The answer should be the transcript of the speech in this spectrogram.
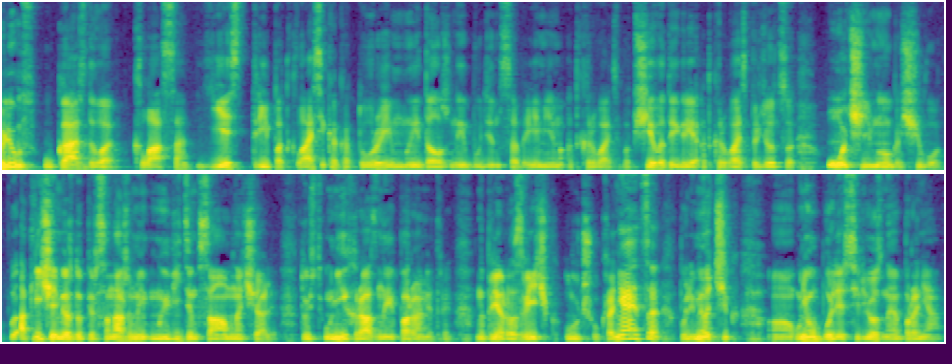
Плюс у каждого класса есть три подклассика, которые мы должны будем со временем открывать. Вообще в этой игре открывать придется очень много чего. Отличие между персонажами мы видим в самом начале. То есть у них разные параметры. Например, разведчик лучше укроняется, пулеметчик, э, у него более серьезная броня.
